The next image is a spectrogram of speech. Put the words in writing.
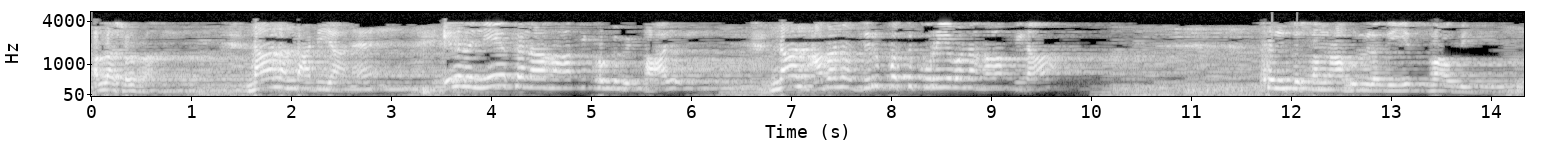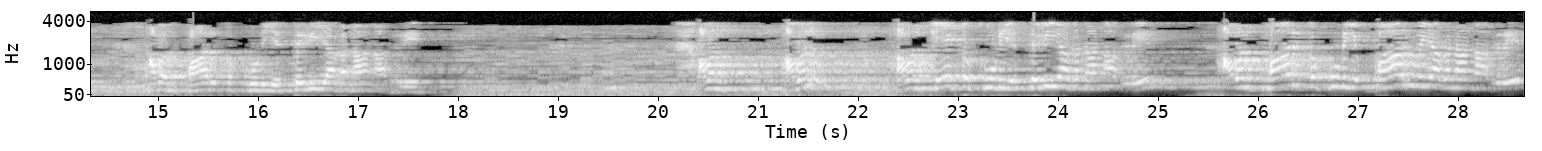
அல்லா சொல்றான் நான் அந்த அடியான எனது நேசனாக ஆக்கிக் கொண்டு விட்டால் நான் அவன விருப்பத்துக்குரியவனாக ஆக்கினா கொண்டு சொன்னாகுள்ளது அவன் பார்க்கக்கூடிய செவியாக நான் ஆகிறேன். அவன் அவன் அவன் கேட்கக்கூடிய செவியாக நான் ஆகிறேன். அவன் பார்க்கக்கூடிய பார்வையாக நான் ஆகிறேன்.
